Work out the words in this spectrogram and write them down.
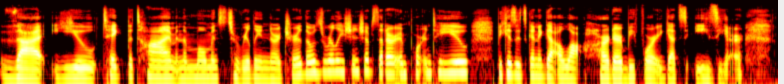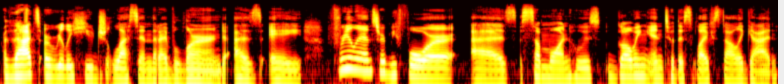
that you take the time and the moments to really nurture those relationships that are important to you because it's going to get a lot harder before it gets easier. That's a really huge lesson that I've learned as a freelancer before as someone who's going into this lifestyle again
